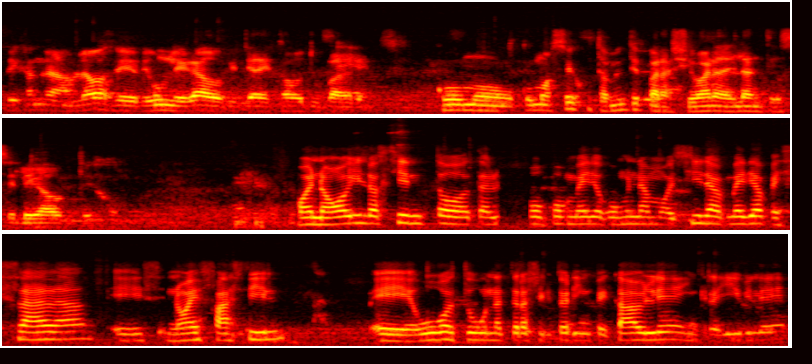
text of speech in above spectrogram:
Alejandra, hablabas de, un legado que te ha dejado tu padre cómo, cómo hacer justamente para llevar adelante ese legado que dejó. Bueno, hoy lo siento tal poco medio como una mochila medio pesada, es, no es fácil. Eh, Hugo tuvo una trayectoria impecable, increíble.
